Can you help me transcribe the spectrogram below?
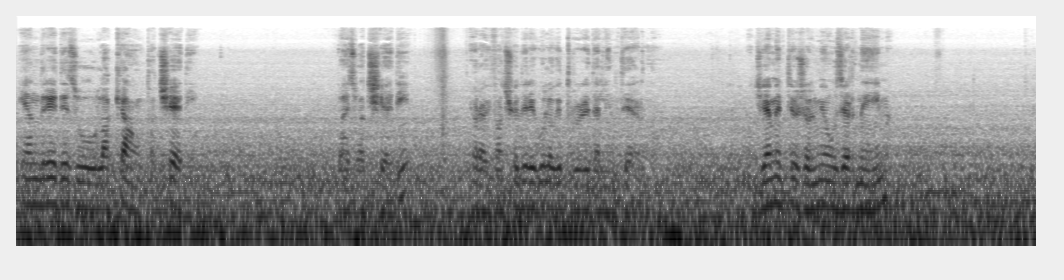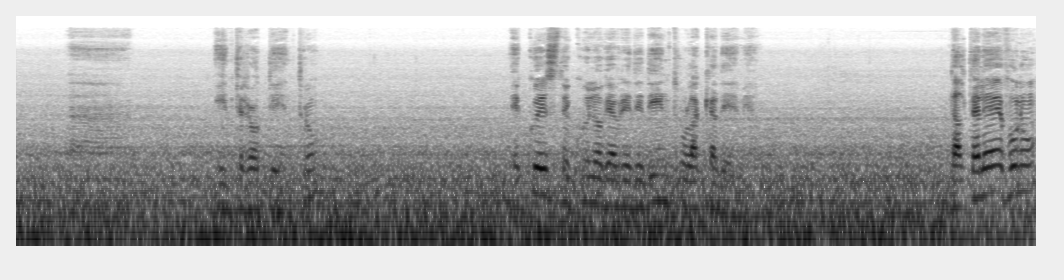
e andrete sull'account accedi. Vai su accedi e ora vi faccio vedere quello che troverete all'interno. Ovviamente io ho il mio username, uh, entrerò dentro e questo è quello che avrete dentro l'accademia. Dal telefono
